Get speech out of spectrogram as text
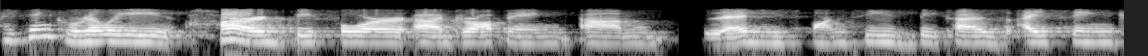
I think really hard before uh, dropping um, any sponsees because I think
